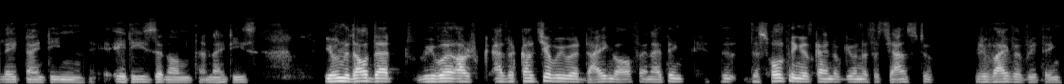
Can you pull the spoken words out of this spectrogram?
late 1980s and on the 90s. Even without that, we were our as a culture we were dying off, and I think th- this whole thing has kind of given us a chance to revive everything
